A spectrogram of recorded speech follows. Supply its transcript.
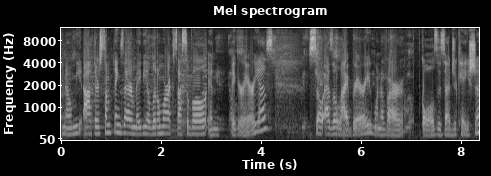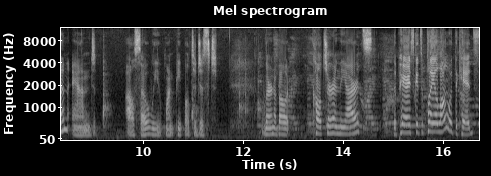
you know, meet authors, some things that are maybe a little more accessible in bigger areas. So as a library, one of our goals is education, and also we want people to just learn about culture and the arts. The parents get to play along with the kids.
